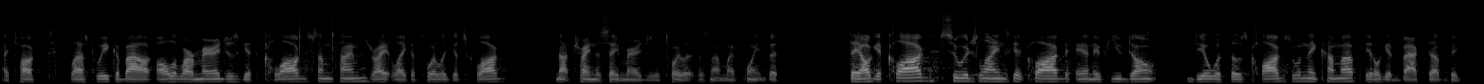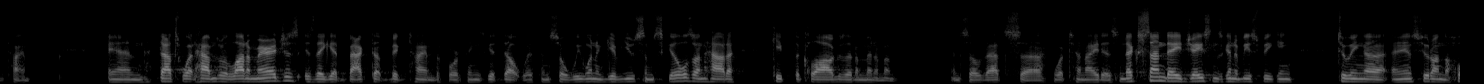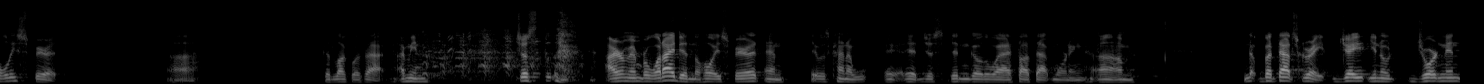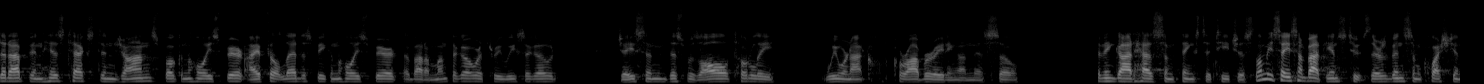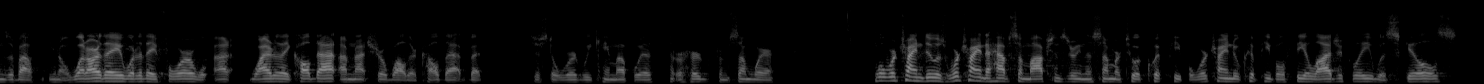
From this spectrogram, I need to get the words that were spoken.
I talked last week about all of our marriages get clogged sometimes, right? Like a toilet gets clogged. Not trying to say marriage is a toilet, that's not my point, but they all get clogged, sewage lines get clogged, and if you don't deal with those clogs when they come up, it'll get backed up big time. And that's what happens with a lot of marriages is they get backed up big time before things get dealt with. And so we want to give you some skills on how to keep the clogs at a minimum. And so that's uh, what tonight is. Next Sunday, Jason's going to be speaking, doing a, an institute on the Holy Spirit. Uh, good luck with that. I mean, just I remember what I did in the Holy Spirit, and it was kind of it just didn't go the way I thought that morning. Um, no, but that's great. Jay, you know, Jordan ended up in his text in John, spoke in the Holy Spirit. I felt led to speak in the Holy Spirit about a month ago or three weeks ago. Jason, this was all totally, we were not corroborating on this. So I think God has some things to teach us. Let me say something about the institutes. There's been some questions about, you know, what are they? What are they for? Uh, why are they called that? I'm not sure why they're called that, but just a word we came up with or heard from somewhere what we're trying to do is we're trying to have some options during the summer to equip people. We're trying to equip people theologically with skills.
